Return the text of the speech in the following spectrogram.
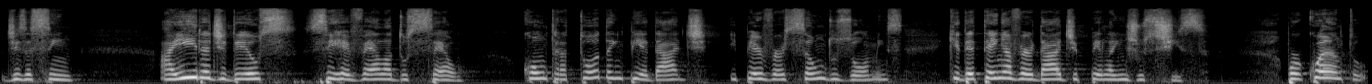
diz assim: A ira de Deus se revela do céu contra toda impiedade e perversão dos homens que detêm a verdade pela injustiça. Porquanto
